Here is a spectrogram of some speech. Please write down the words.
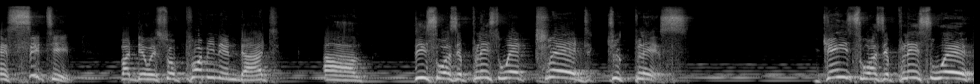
a city, but they were so prominent that uh, this was a place where trade took place. Gates was a place where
